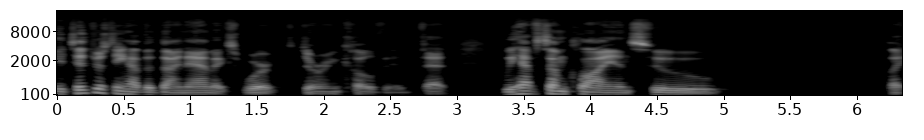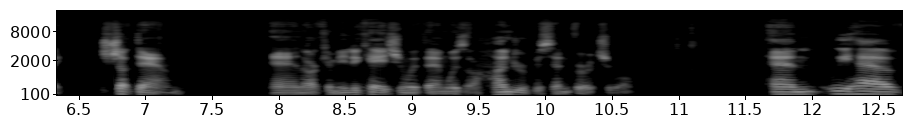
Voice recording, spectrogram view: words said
it's interesting how the dynamics worked during COVID that we have some clients who like shut down and our communication with them was 100% virtual. And we have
